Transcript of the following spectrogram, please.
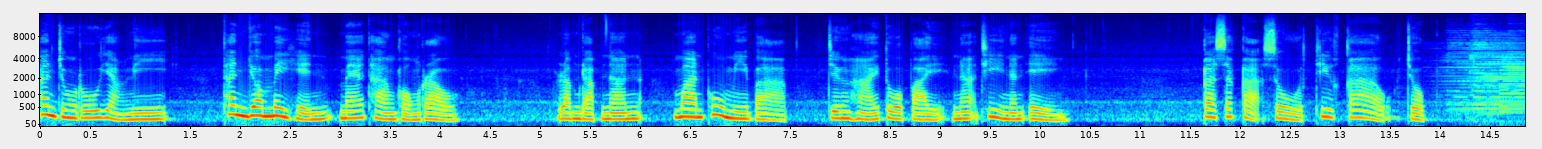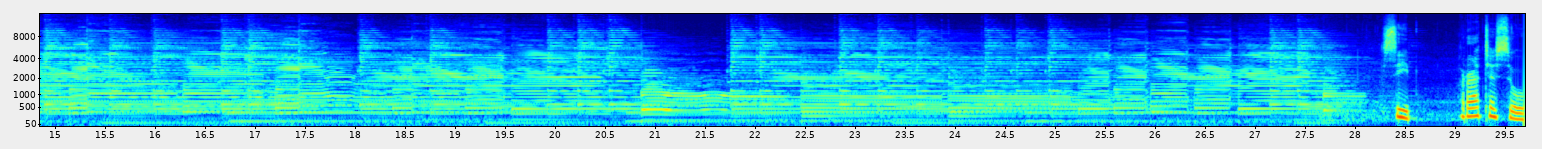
ท่านจงรู้อย่างนี้ ท่านย่อมไม่เห็นแม้ทางของเราลำดับนั้น มารผู้มีบาป จึงหายตัวไปณที่นั้นเองกัสกะสูตรที่ 9 จบ 10. รัชสู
